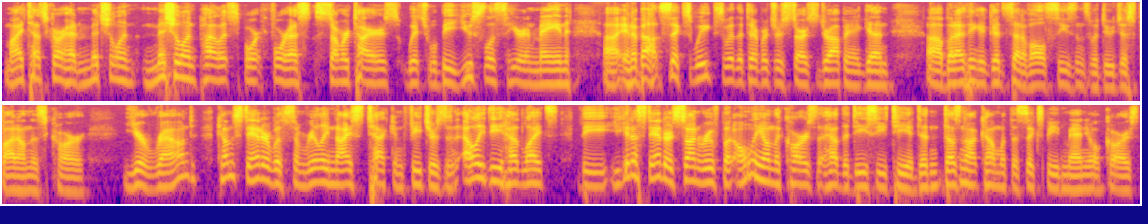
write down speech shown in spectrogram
My test car had Michelin Michelin Pilot Sport 4S summer tires, which will be useless here in Maine uh, in about six weeks when the temperature starts dropping again. Uh, but I think a good set of all seasons would do just fine on this car year round. Comes standard with some really nice tech and features. And LED headlights. The you get a standard sunroof, but only on the cars that have the DCT. It didn't does not come with the six-speed manual cars.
